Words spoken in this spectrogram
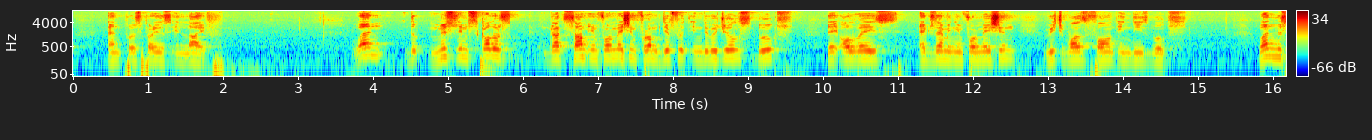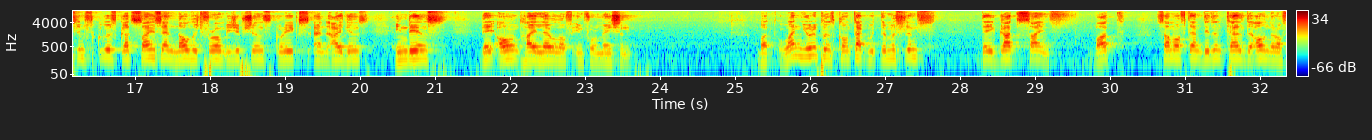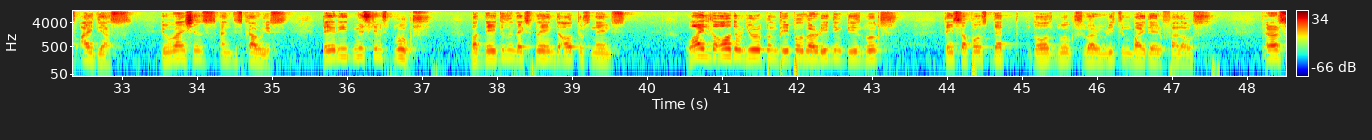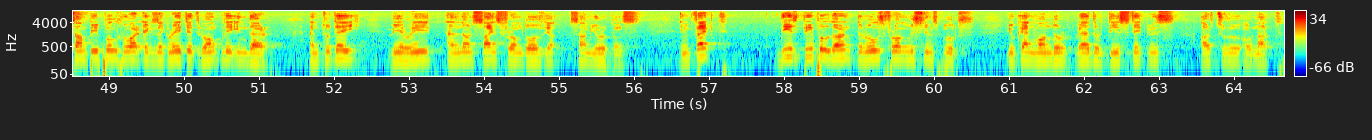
and prosperous in life. When the Muslim scholars got some information from different individuals' books, they always examine information which was found in these books. When Muslim scholars got science and knowledge from Egyptians, Greeks, and Indians, Indians they owned high level of information. But when Europeans contact with the Muslims, they got science, but some of them didn't tell the owner of ideas, inventions, and discoveries. They read Muslims' books, but they didn't explain the authors' names. While the other European people were reading these books, they supposed that those books were written by their fellows. There are some people who are exaggerated wrongly in there, and today we read and learn science from those some Europeans. In fact, these people learned the rules from Muslims' books. You can wonder whether these statements are true or not. To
